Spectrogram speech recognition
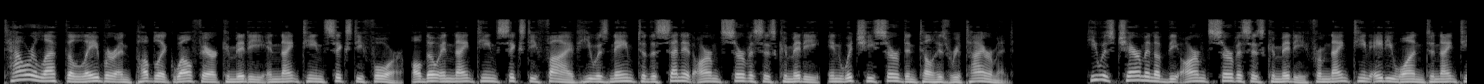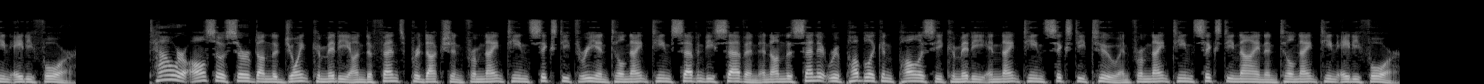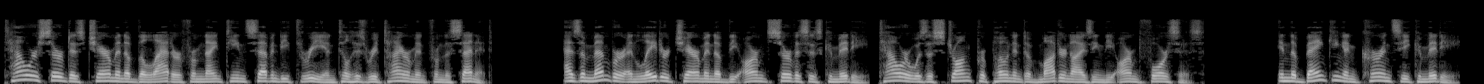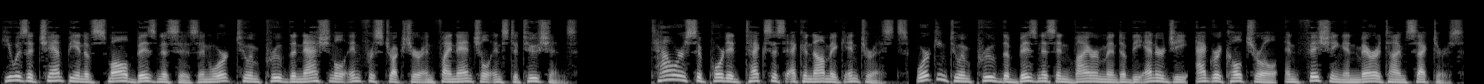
Tower left the Labor and Public Welfare Committee in 1964, although in 1965 he was named to the Senate Armed Services Committee, in which he served until his retirement. He was chairman of the Armed Services Committee from 1981 to 1984. Tower also served on the Joint Committee on Defense Production from 1963 until 1977 and on the Senate Republican Policy Committee in 1962 and from 1969 until 1984. Tower served as chairman of the latter from 1973 until his retirement from the Senate. As a member and later chairman of the Armed Services Committee, Tower was a strong proponent of modernizing the armed forces. In the Banking and Currency Committee, he was a champion of small businesses and worked to improve the national infrastructure and financial institutions. Tower supported Texas economic interests, working to improve the business environment of the energy, agricultural, and fishing and maritime sectors.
